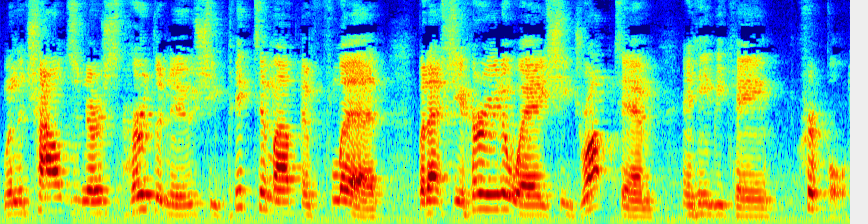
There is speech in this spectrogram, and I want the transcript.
When the child's nurse heard the news, she picked him up and fled, but as she hurried away, she dropped him and he became crippled.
